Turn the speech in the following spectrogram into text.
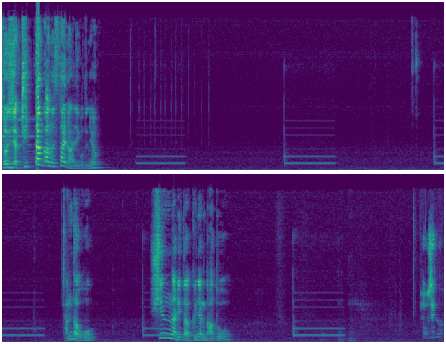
저 진짜 뒷땅 까는 스타일은 아니거든요. 잔다고? 쉬는 날이다 그냥 놔둬. 여보세요?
